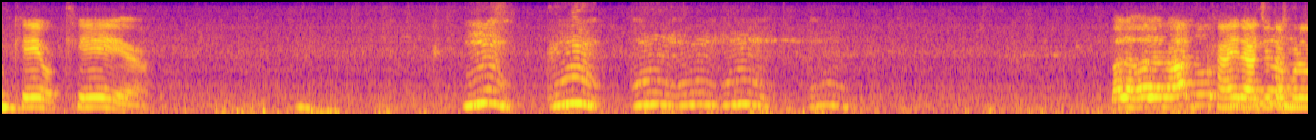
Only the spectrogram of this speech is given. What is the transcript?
Okay okay. హాయ్ రాజు. తమ్ముడు.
